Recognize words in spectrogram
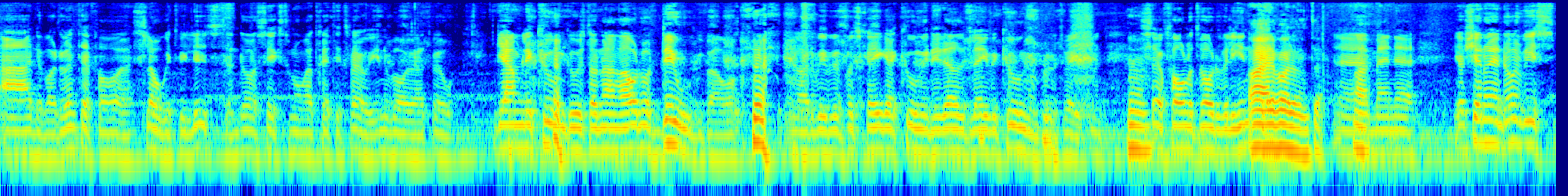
Nej, det var det inte. För slaget vid Lützen då 1632 innebar ju att vår gamle kung Gustav II Adolf dog. Va? Och hade vi väl fått skriga kungen i död, leve kungen på något vis. Men mm. så farligt var det väl inte. Nej, det var det inte. Eh, men eh, jag känner ändå en viss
